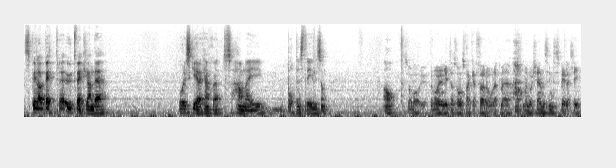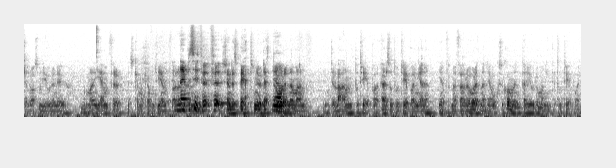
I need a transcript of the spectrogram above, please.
spela bättre, utvecklande och riskera kanske att hamna i bottenstrid liksom. Ja. Så var det ju. Det var ju en liten sån svacka förra året med. Men då känns inte spelet lika bra som det gjorde nu. Om man jämför. Det ska man kanske inte jämföra. Nej, precis. För, för, Det kändes bättre nu detta Ja. året när man inte vann på tre poäng, alltså tog tre poängare jämfört med förra året när det också kom en period då man inte tog tre poäng.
